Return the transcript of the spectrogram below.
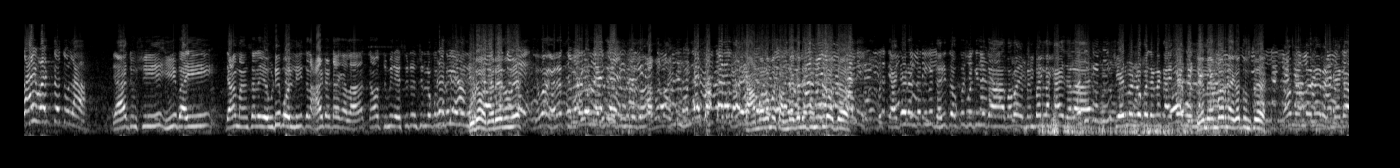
काय वाटतं तुला? त्या दिवशी ही बाई त्या माणसाला एवढी बोलली तर हार्ट अटॅक आला. तेव्हा तुम्ही रेसिडेन्शियल लोक कुठे होता रे तुम्ही? कामाला मग संध्याकाळी तुम्ही कुठे होतं? पण त्याच्यानंतर तुम्ही घरी चौकशी केली का? बाबा मेंबरला काय झाला? चेअरमॅन लोक त्यांना काय काय बोलले? मेंबर नाही का तुमचे? मेंबर नाही भेटले का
